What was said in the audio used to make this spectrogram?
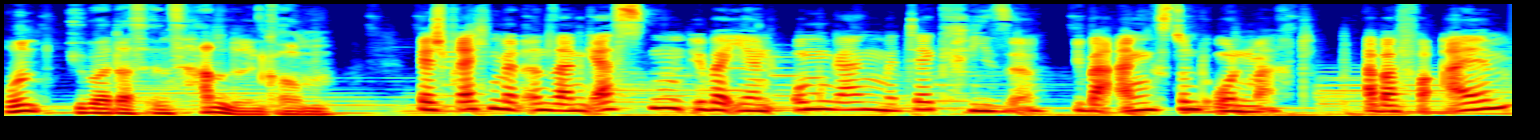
und über das ins Handeln kommen. Wir sprechen mit unseren Gästen über ihren Umgang mit der Krise, über Angst und Ohnmacht, aber vor allem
